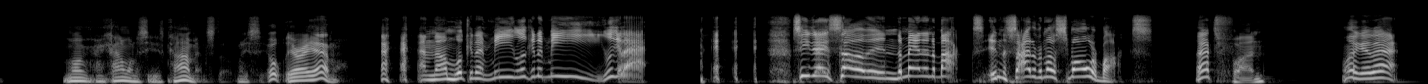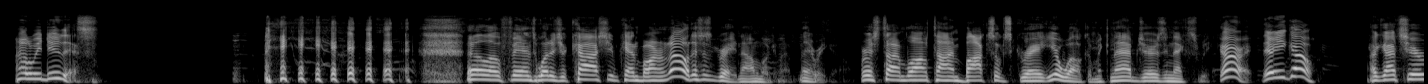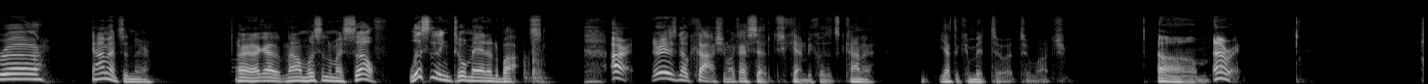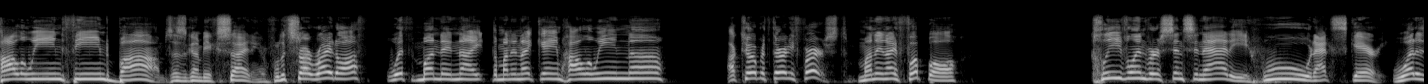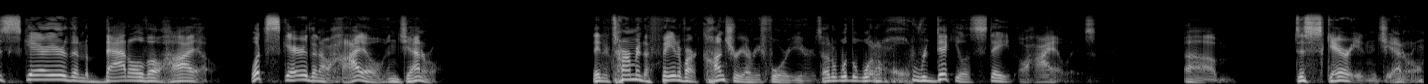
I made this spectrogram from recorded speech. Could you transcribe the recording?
well, I kind of want to see these comments though. Let me see. Oh, there I am. and I'm looking at me, looking at me. Look at that. CJ Sullivan, the man in the box, inside of a smaller box. That's fun. Look at that. How do we do this? Hello, fans. What is your costume, Ken Barnard? Oh, this is great. Now I'm looking at it. There we go. First time, long time. Box looks great. You're welcome. McNabb jersey next week. All right. There you go. I got your uh, comments in there. All right. I got it. Now I'm listening to myself listening to a man in a box. All right, there is no costume, like I said, you can because it's kind of you have to commit to it too much. Um, all right. Halloween themed bombs. This is going to be exciting. Let's start right off with Monday night, the Monday night game, Halloween, uh, October 31st, Monday night football. Cleveland versus Cincinnati. Ooh, that's scary. What is scarier than the Battle of Ohio? What's scarier than Ohio in general? They determine the fate of our country every four years. What, a ridiculous state Ohio is. Um, just scary in general.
